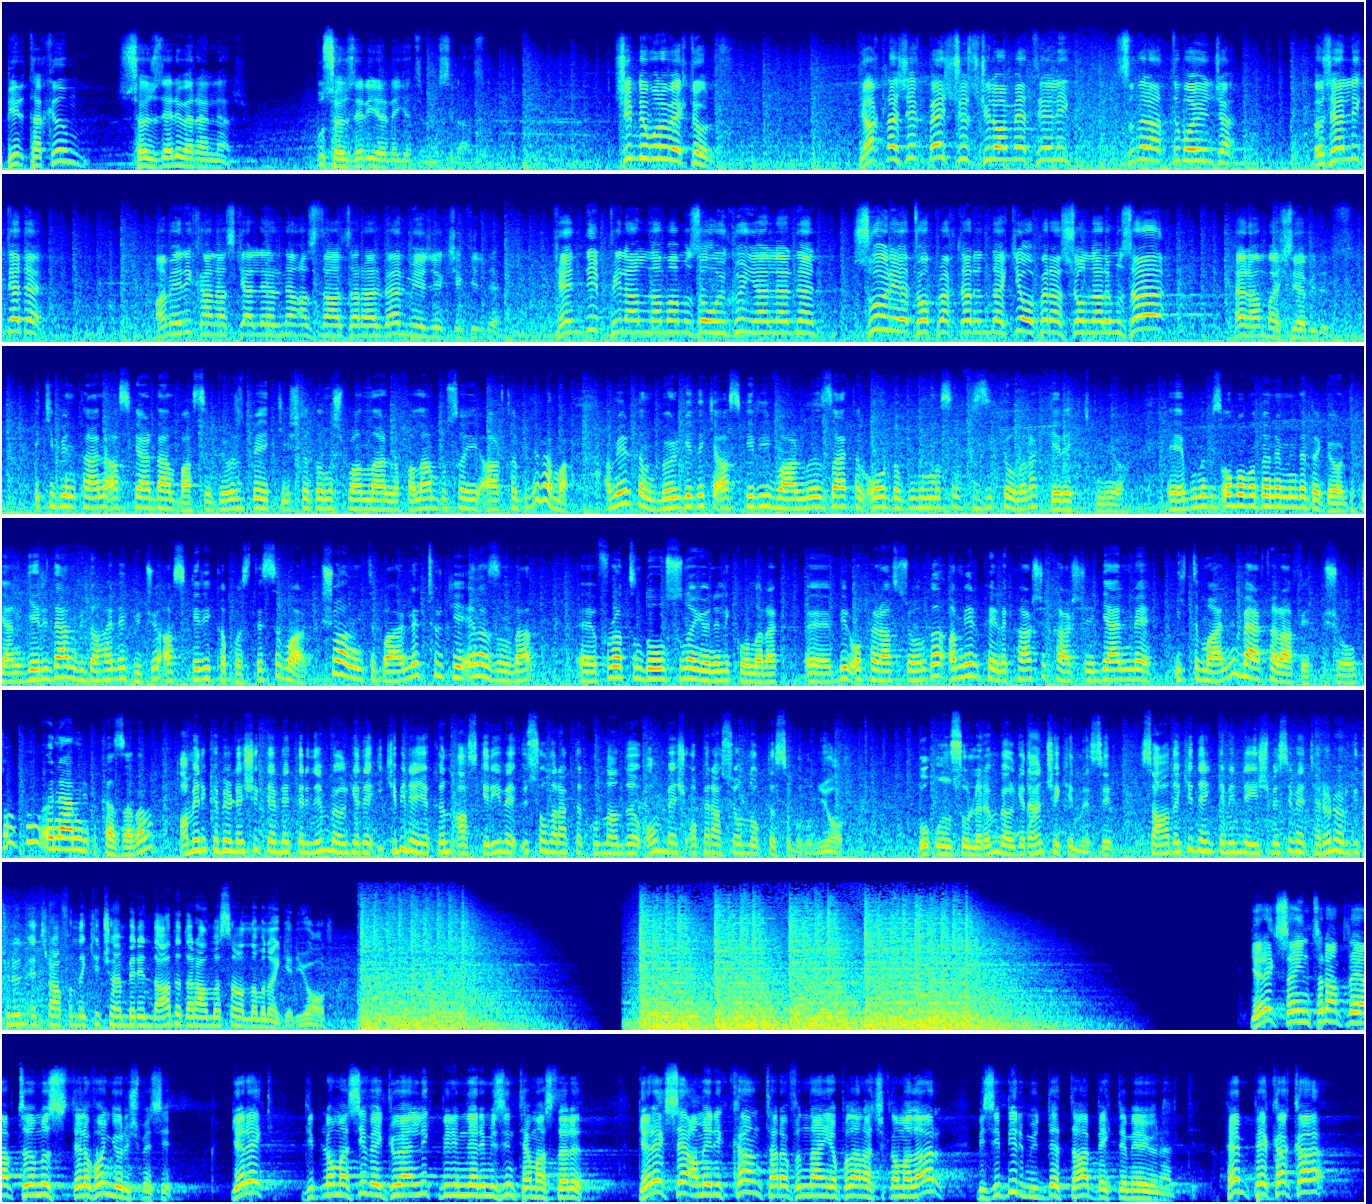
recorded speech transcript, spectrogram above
bir takım sözleri verenler. Bu sözleri yerine getirmesi lazım. Şimdi bunu bekliyoruz. Yaklaşık 500 kilometrelik sınır hattı boyunca özellikle de Amerikan askerlerine asla zarar vermeyecek şekilde kendi planlamamıza uygun yerlerden Suriye topraklarındaki operasyonlarımıza her an başlayabiliriz. 2000 tane askerden bahsediyoruz. Belki işte danışmanlarla falan bu sayı artabilir ama Amerika'nın bölgedeki askeri varlığı zaten orada bulunmasını fiziki olarak gerektirmiyor. E, bunu biz Obama döneminde de gördük. Yani geriden müdahale gücü, askeri kapasitesi var. Şu an itibariyle Türkiye en azından Fırat'ın doğusuna yönelik olarak e, bir operasyonda Amerika ile karşı karşıya gelme ihtimalini bertaraf etmiş oldu. Bu önemli bir kazanım. Amerika Birleşik Devletleri'nin bölgede 2000'e yakın askeri ve üs olarak da kullandığı 15 operasyon noktası bulunuyor. Bu unsurların bölgeden çekilmesi, sahadaki denklemin değişmesi ve terör örgütünün etrafındaki çemberin daha da daralması anlamına geliyor. Gerek Sayın Trump'la yaptığımız telefon görüşmesi, gerek diplomasi ve güvenlik birimlerimizin temasları, gerekse Amerikan tarafından yapılan açıklamalar bizi bir müddet daha beklemeye yöneltti. Hem PKK,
